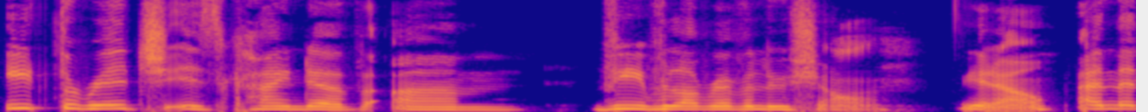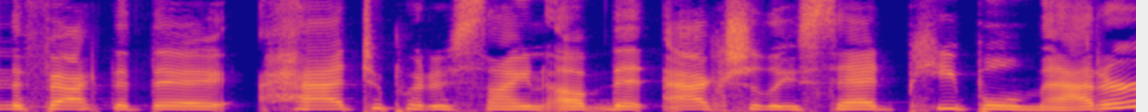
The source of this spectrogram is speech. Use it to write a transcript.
eat the rich is kind of um, vive la revolution, you know? And then the fact that they had to put a sign up that actually said people matter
